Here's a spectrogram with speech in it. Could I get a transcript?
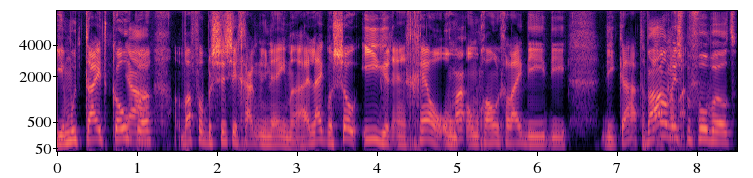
je moet tijd kopen. Ja. Wat voor beslissing ga ik nu nemen? Hij lijkt wel zo eager en geil om, Maar- om gewoon gelijk die, die, die kaart te waarom pakken. is Maar- bijvoorbeeld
